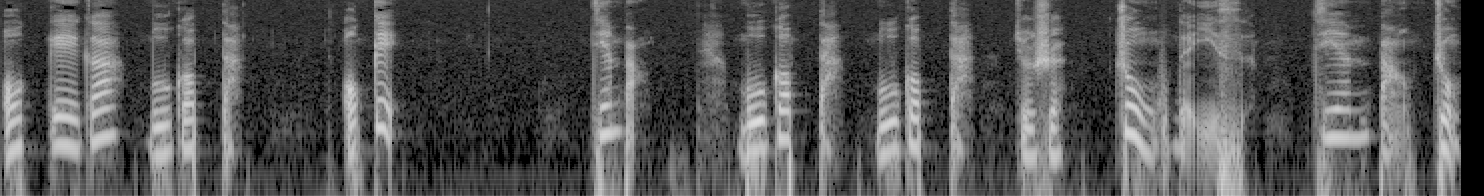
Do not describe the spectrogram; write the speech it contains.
어깨가무겁 다， 어깨肩膀，무겁 다， 무겁다就是重的意思，肩膀重。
